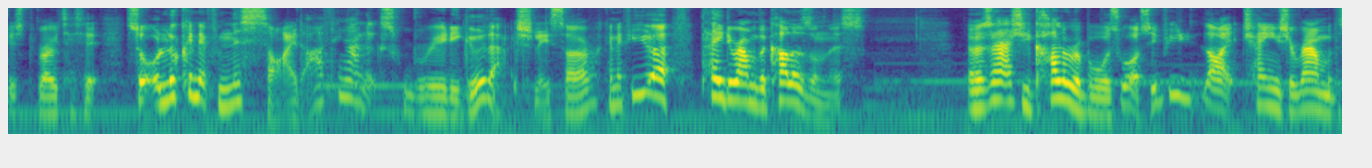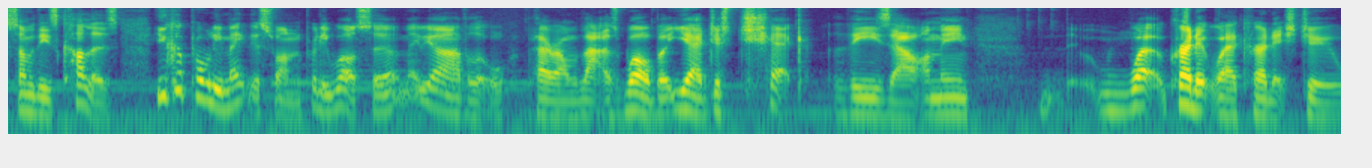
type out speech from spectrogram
just rotate it, sort of looking at it from this side, I think that looks really good actually. So I reckon if you uh, played around with the colours on this, it was actually colorable as well. So if you like changed around with some of these colours, you could probably make this one pretty well. So maybe I'll have a little play around with that as well. But yeah, just check these out. I mean, credit where credit's due.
